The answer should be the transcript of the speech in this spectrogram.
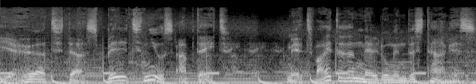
Ihr hört das Bild News Update mit weiteren Meldungen des Tages.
